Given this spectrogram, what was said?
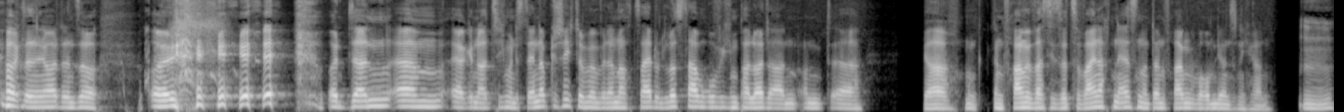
macht dann, ja, dann so. Und, und dann, ähm, ja genau, erzähle ich meine Stand-Up-Geschichte und wenn wir dann noch Zeit und Lust haben, rufe ich ein paar Leute an und äh, ja, dann fragen wir, was sie so zu Weihnachten essen und dann fragen wir, warum die uns nicht hören. Mhm.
